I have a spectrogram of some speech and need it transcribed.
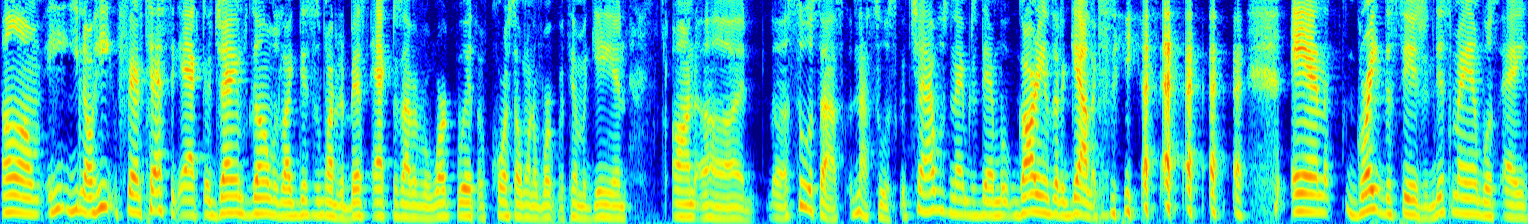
um, he you know he fantastic actor. James Gunn was like, this is one of the best actors I've ever worked with. Of course, I want to work with him again on uh, uh Suicide, not Suicide. Child, what's the name of this damn movie? Guardians of the Galaxy. and great decision. This man was a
